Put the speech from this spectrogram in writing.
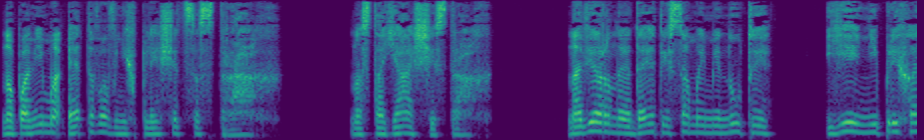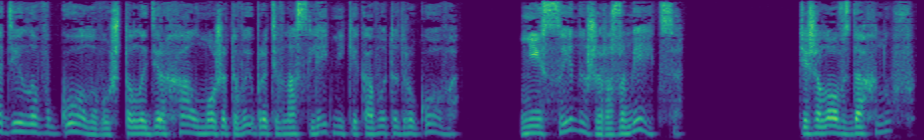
Но помимо этого в них плещется страх. Настоящий страх. Наверное, до этой самой минуты Ей не приходило в голову, что Ладерхал может выбрать в наследнике кого-то другого. Не сына же, разумеется. Тяжело вздохнув,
